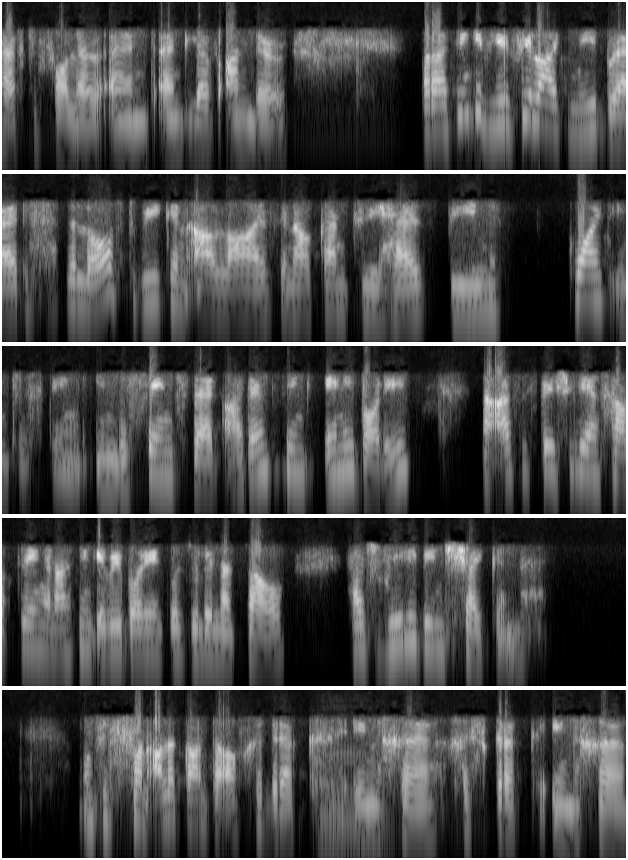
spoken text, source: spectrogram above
have to follow and and live under but i think if you feel like me brad the last week in our lives in our country has been quite interesting in the sense that i don't think anybody now us especially in Gauteng and i think everybody in KwaZulu-Natal has really been shaken ons is van alle kante afgedruk Hmm. en ge, geskrik en ge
